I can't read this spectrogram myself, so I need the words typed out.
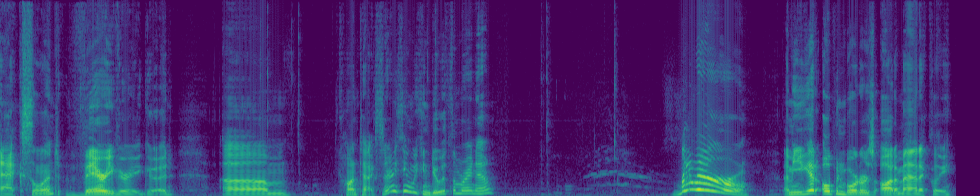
Excellent. Very, very good. Um, contacts. Is there anything we can do with them right now? I mean, you get open borders automatically.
